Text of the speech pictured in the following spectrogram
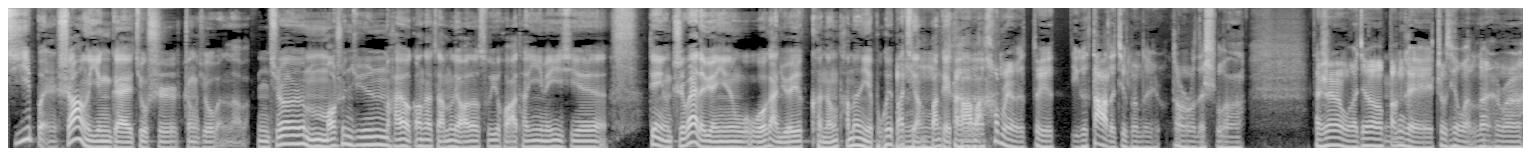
基本上应该就是郑秀文了吧？你说毛舜筠，还有刚才咱们聊的苏玉华，他因为一些电影之外的原因，我我感觉可能他们也不会把奖颁给他吧。后面有对一个大的竞争对手，到时候再说啊。但是我就颁给郑秀文了，是不是？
